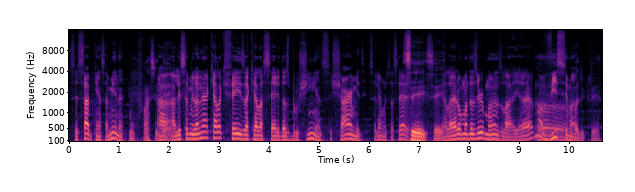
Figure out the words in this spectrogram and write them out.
você sabe quem é essa mina? Não faço ideia. A Alissa Milano é aquela que fez aquela série das bruxinhas, Charmed. Você lembra dessa série? Sei, sei. Ela era uma das irmãs lá e é novíssima. Ah, pode crer.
